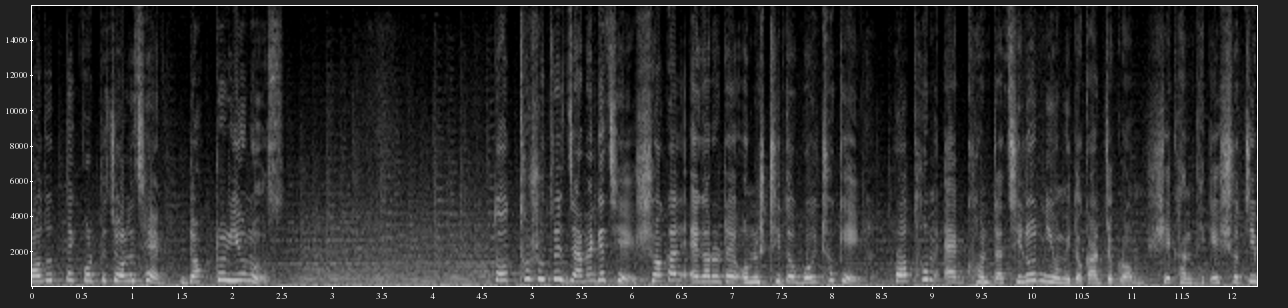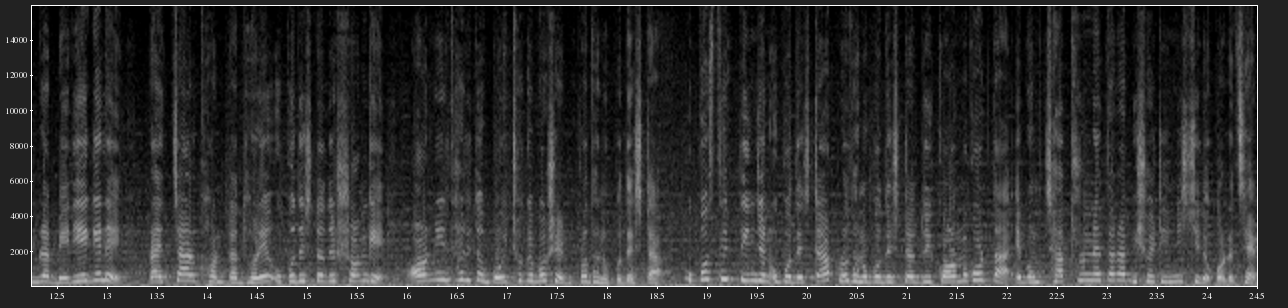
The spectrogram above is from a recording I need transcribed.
পদত্যাগ করতে চলেছেন ডক্টর ইউনুস? তথ্যসূত্রে জানা গেছে, সকাল এগারোটায় অনুষ্ঠিত বৈঠকে প্রথম এক ঘণ্টা ছিল নিয়মিত কার্যক্রম। সেখান থেকে সচিবরা বেরিয়ে গেলে প্রায় চার ঘণ্টা ধরে উপদেষ্টাদের সঙ্গে অনির্ধারিত বৈঠকে বসেন প্রধান উপদেষ্টা। উপস্থিত তিনজন উপদেষ্টা, প্রধান উপদেষ্টা দুই কর্মকর্তা এবং ছাত্র নেতারা বিষয়টি নিশ্চিত করেছেন।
